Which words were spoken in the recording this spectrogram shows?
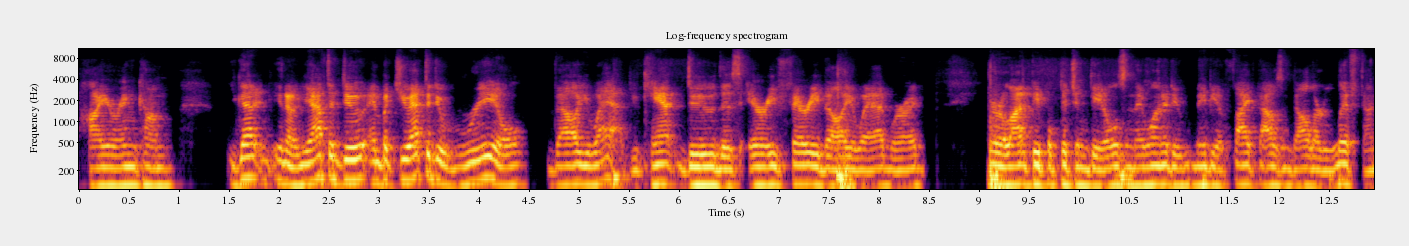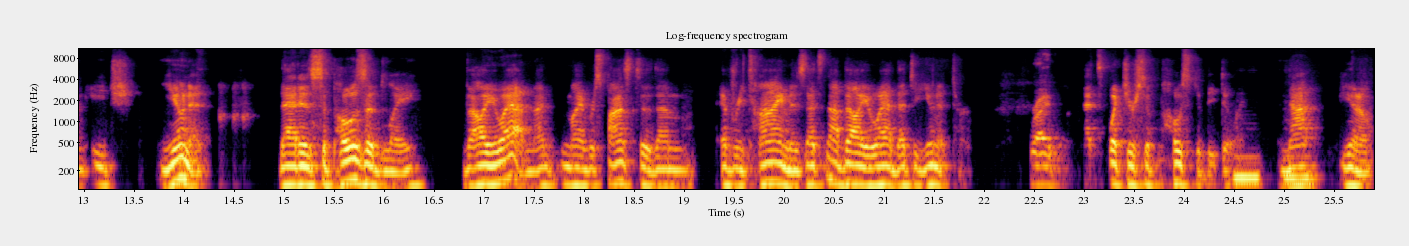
higher income. You got you know you have to do and but you have to do real value add. You can't do this airy fairy value add where I there are a lot of people pitching deals and they want to do maybe a five thousand dollar lift on each unit that is supposedly value add. And I, my response to them every time is that's not value add, that's a unit term. Right. That's what you're supposed to be doing, mm-hmm. not, you know,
